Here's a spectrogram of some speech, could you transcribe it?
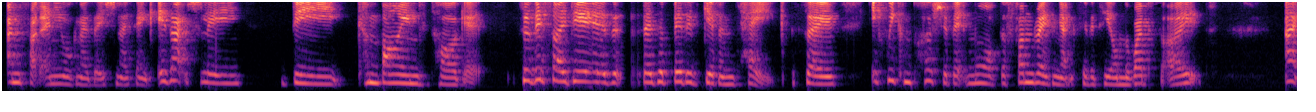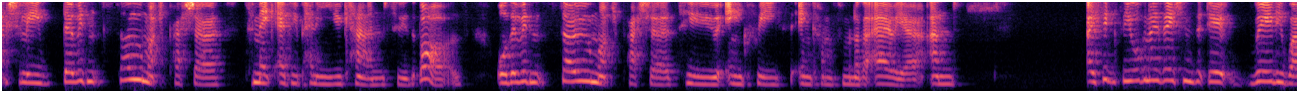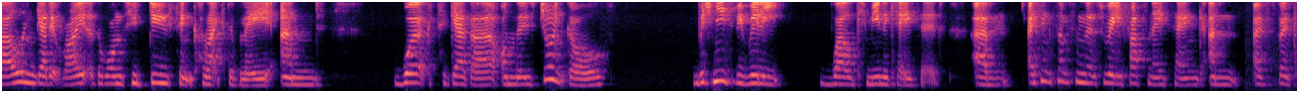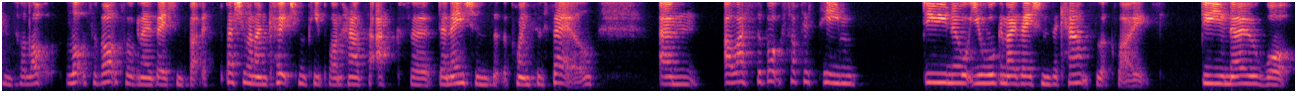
and in fact, any organization, I think, is actually the combined targets. So, this idea that there's a bit of give and take. So, if we can push a bit more of the fundraising activity on the website, actually there isn't so much pressure to make every penny you can through the bars, or there isn't so much pressure to increase income from another area. And I think the organisations that do it really well and get it right are the ones who do think collectively and work together on those joint goals, which need to be really well communicated. Um, I think something that's really fascinating, and I've spoken to a lot, lots of arts organisations about this, especially when I'm coaching people on how to ask for donations at the point of sale. Um, I'll ask the box office team, "Do you know what your organisation's accounts look like? Do you know what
